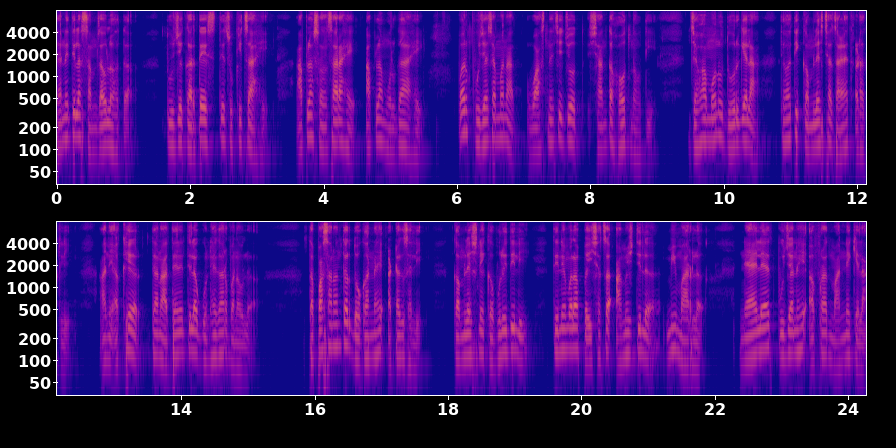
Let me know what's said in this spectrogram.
त्याने तिला समजावलं होतं. तू जे करतेस ते चुकीचं आहे. आपला संसार आहे आपला मुलगा आहे. पण पूजाच्या मनात वासनेची ज्योत शांत होत नव्हती. जेव्हा मनू दूर गेला तेव्हा ती कमलेशच्या जाळ्यात अडकली आणि अखेर त्या नात्याने तिला गुन्हेगार बनवलं. तपासानंतर दोघांनाही अटक झाली. कमलेशने कबुली दिली. तिने मला पैशाचं आमिष दिलं. मी मारलं. न्यायालयात पूजानेही अपराध मान्य केला.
